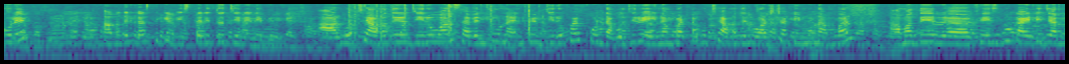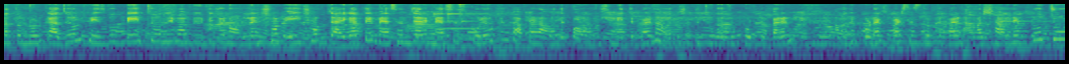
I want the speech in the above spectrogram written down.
করে আমাদের কাছ থেকে বিস্তারিত জেনে নেবেন। আর হচ্ছে আমাদের zero one seven two nine five zero five four double zero এই নাম্বারটা হচ্ছে আমাদের হোয়াটসঅ্যাপ, ইমো নাম্বার। আমাদের Facebook ID Jannatunnur Kajal, Facebook page Chandrima beauty zone online shop. এই সব জায়গাতে মেসেঞ্জারে মেসেজ করেও কিন্তু আপনারা আমাদের পরামর্শ নিতে পারেন, আমাদের সাথে যোগাযোগ করতে পারেন, আমাদের প্রোডাক্ট পারচেস করতে পারেন। আমার সামনে প্রচুর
